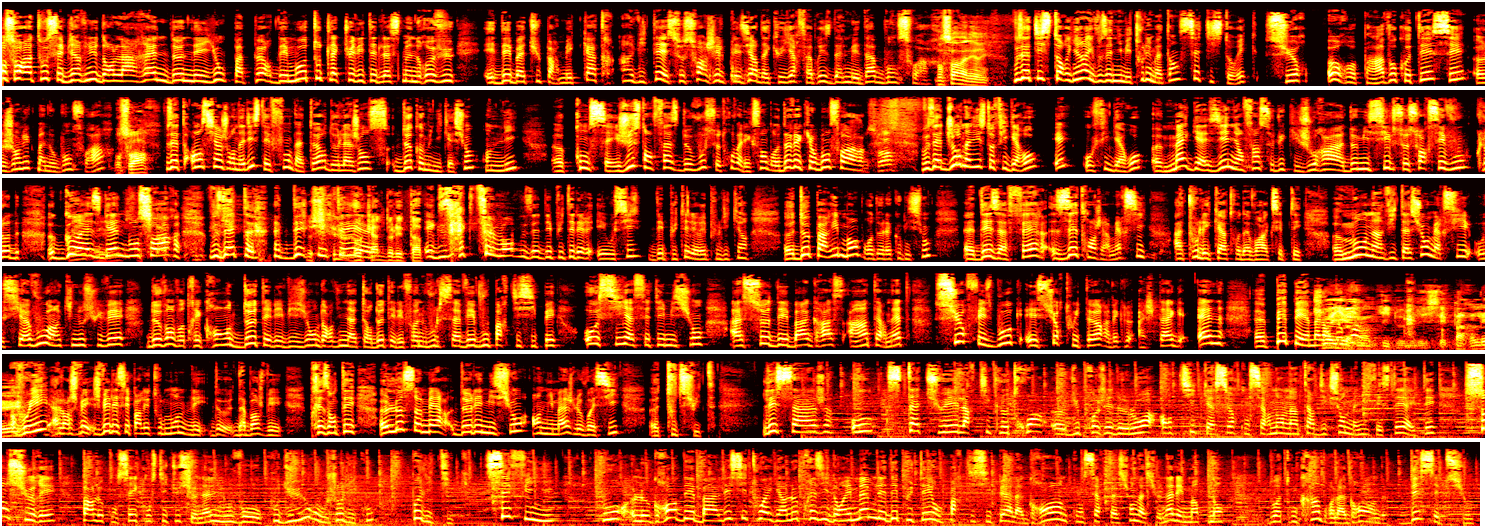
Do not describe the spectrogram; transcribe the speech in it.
Bonsoir à tous et bienvenue dans l'arène de N'ayons pas peur des mots. Toute l'actualité de la semaine revue est débattue par mes quatre invités. Et ce soir, j'ai le plaisir d'accueillir Fabrice Dalmeda. Bonsoir. Bonsoir Valérie. Vous êtes historien et vous animez tous les matins C'est historique sur Europe 1. À vos côtés, c'est euh, Jean-Luc Manot. Bonsoir. Bonsoir. Vous êtes ancien journaliste et fondateur de l'agence de communication Only euh, Conseil. Juste en face de vous se trouve Alexandre Devecchio. Bonsoir. Bonsoir. Vous êtes journaliste au Figaro et au Figaro euh, Magazine. Et enfin, celui qui jouera à domicile ce soir, c'est vous, Claude Goesgen. Bonsoir. Vous êtes député. Je suis le local de l'étape. Exactement. Vous êtes député et aussi député Les Républicains de Paris, membre de la commission des affaires étrangères. Merci à tous les quatre d'avoir accepté mon invitation. Merci aussi à vous hein, qui nous suivez devant votre écran de télévision, d'ordinateur, de téléphone. Vous le savez, vous participez aussi à cette émission, à ce débat grâce à Internet, sur Facebook et sur Twitter avec le hashtag NPPM. Alors, Soyez gentil de me laisser parler. Oui, alors je vais, je vais laisser parler tout le monde, mais d'abord je vais présenter le sommaire de l'émission en images. Le voici euh, tout de suite. Les sages ont statué. L'article 3 euh, du projet de loi anti-casseurs concernant l'interdiction de manifester a été censuré par le Conseil constitutionnel. Nouveau coup dur ou joli coup politique. C'est fini. Pour le grand débat, les citoyens, le président et même les députés ont participé à la grande concertation nationale et maintenant, doit-on craindre la grande déception?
